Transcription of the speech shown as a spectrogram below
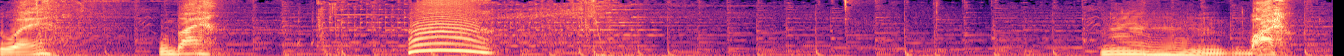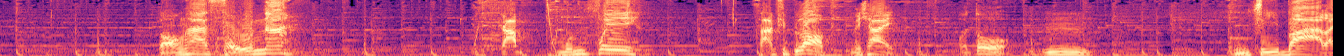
สวยคุณไปอืมไปสองห้าศูนย์นะกลับหมุนฟรีสามสิบรอบไม่ใช่ ออโต้ อืม หมุนฟรีบ้าอะไร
